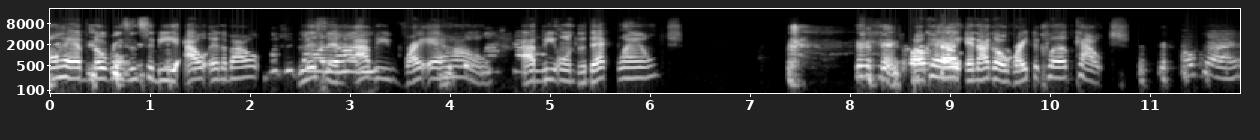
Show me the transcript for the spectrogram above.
don't have no reason to be out and about, What you call listen, it, I honey? be right at home. I be on the deck lounge, okay, couch, and I go right to club couch. Okay.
